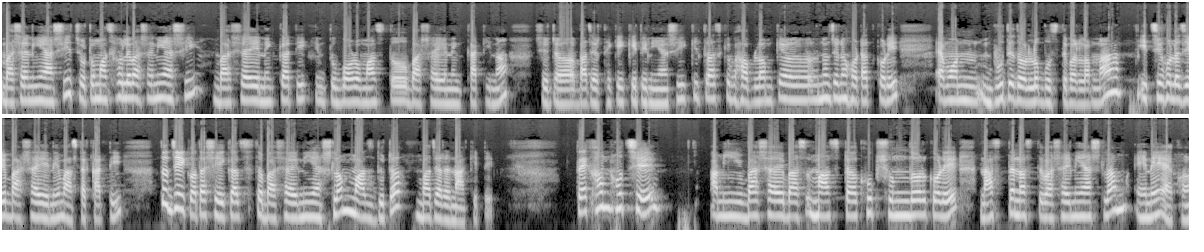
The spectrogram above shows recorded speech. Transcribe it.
বাসায় নিয়ে আসি। ছোট মাছ হলে বাসা নিয়ে আসি। বাসায় এনে কাটি, কিন্তু বড় মাছ তো বাসায় এনে কাটি না। সেটা বাজার থেকে কেটে নিয়ে আসি। কিন্তু আজকে ভাবলাম, কেন যেন হঠাৎ করে এমন ভূতে ধরলো, বুঝতে পারলাম না। ইচ্ছে হলো যে বাসায় এনে মাছটা কাটি। তো যেই কথা, সেই কাজ তো বাসায় নিয়ে আসলাম মাছ দুটো বাজারে না কেটে। তো এখন হচ্ছে আমি বাসায় বাস, মাছটা খুব সুন্দর করে নাচতে নাচতে বাসায় নিয়ে আসলাম। এনে এখন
